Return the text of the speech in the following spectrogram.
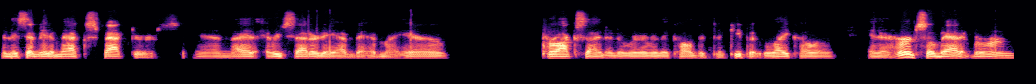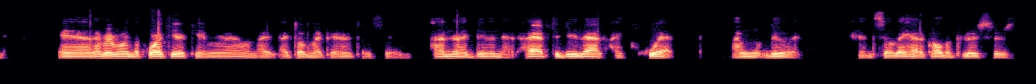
and they sent me to Max Factors. And I every Saturday I had to have my hair peroxided or whatever they called it to keep it light color. And it hurt so bad it burned. And I remember when the fourth year came around, I, I told my parents, I said, I'm not doing that. I have to do that. I quit. I won't do it. And so they had to call the producers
